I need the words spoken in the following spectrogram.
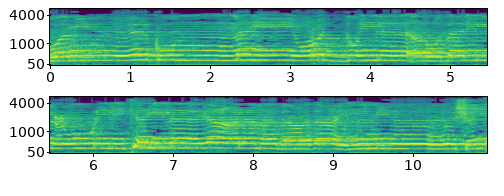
ومنكم من يرد إلى أرذل العمر لكي لا يعلم بعد علم شيئا.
